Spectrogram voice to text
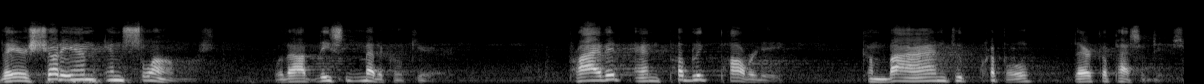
They are shut in in slums without decent medical care. Private and public poverty combine to cripple their capacities.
